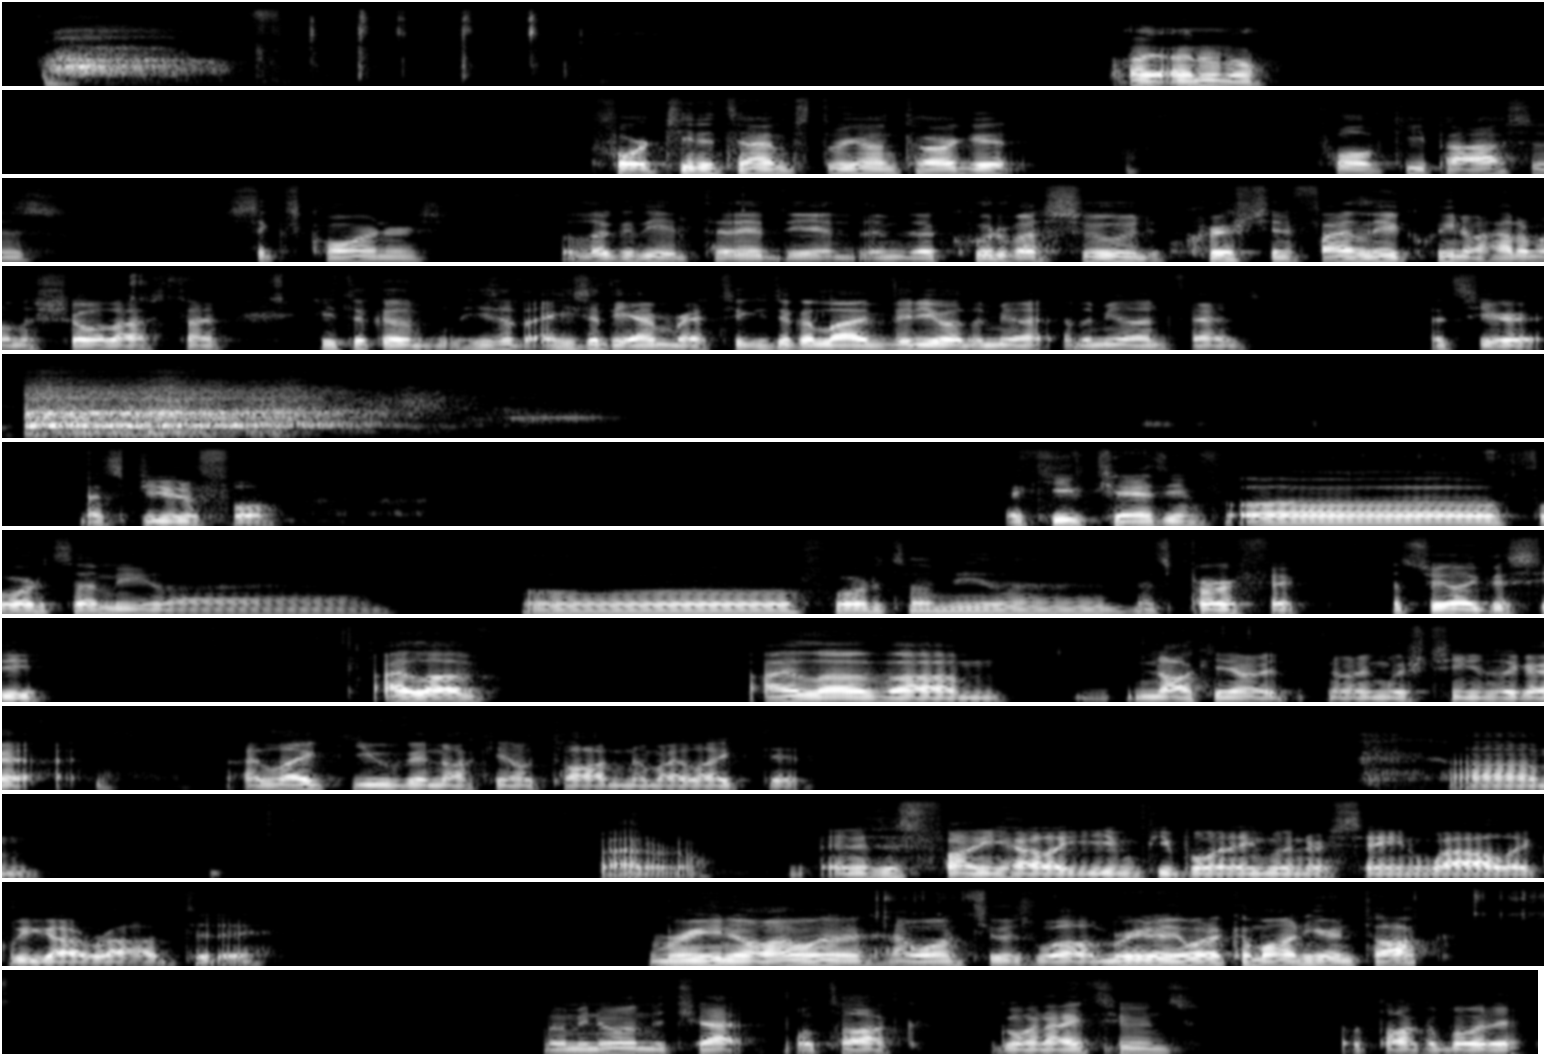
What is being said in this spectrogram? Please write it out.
I I don't know. 14 attempts, three on target, 12 key passes, six corners. But look at the the the, the Curva Sud Christian finally Aquino had him on the show last time. He took a he's at he's at the Emirates. He took a live video of the Milan, of the Milan fans. Let's hear it. That's beautiful. They keep chanting, "Oh, Forza Milan! Oh, Forza Milan!" That's perfect. That's what we like to see. I love I love um, knocking out you know English teams. Like I, I liked Juve knocking out Tottenham. I liked it. Um, I don't know, and it's just funny how like even people in England are saying, "Wow, like we got robbed today." Marino, I want I want to as well. Marino, you want to come on here and talk? Let me know in the chat. We'll talk. Go on iTunes. We'll talk about it.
